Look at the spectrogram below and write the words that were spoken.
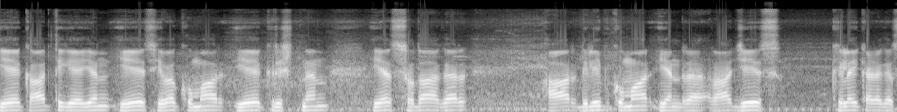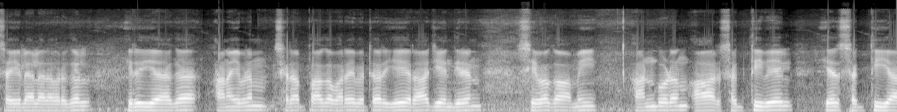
A. Karthikeyan A. Sivakumar A. Krishnan S. Sudhakar R. Dilipkumar என்ற ராஜேஷ் கிளை கழக செயலாளர் அவர்கள் இறுதியாக அனைவரும் சிறப்பாக வரவேற்றவர் ஏ. ராஜேந்திரன் சிவகாமி அன்புடன் ஆர். சக்திவேல் எஸ். சக்தியா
